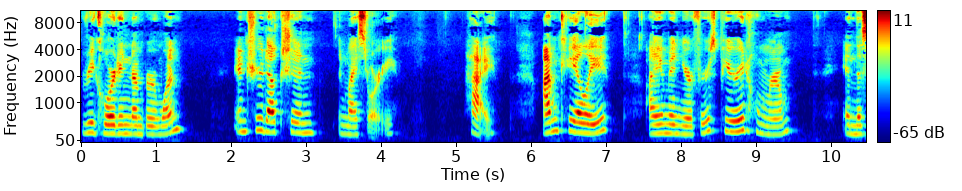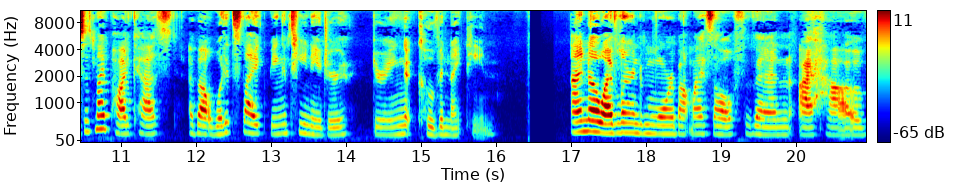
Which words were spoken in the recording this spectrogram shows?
Recording number one Introduction in my story. Hi, I'm Kaylee. I am in your first period homeroom, and this is my podcast about what it's like being a teenager during COVID 19. I know I've learned more about myself than I have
